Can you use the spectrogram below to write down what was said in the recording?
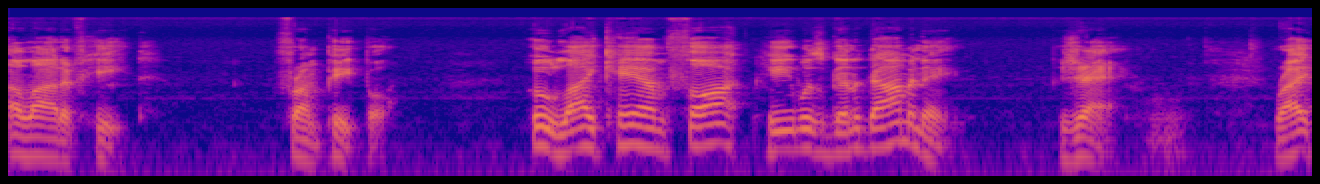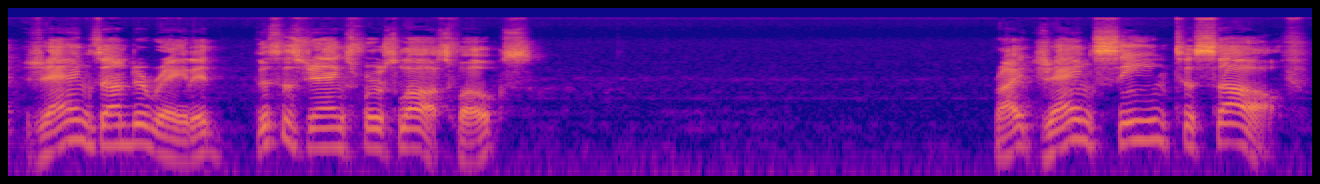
a lot of heat from people who, like him, thought he was going to dominate Zhang. Right? Zhang's underrated. This is Zhang's first loss, folks right? Zhang seemed to solve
